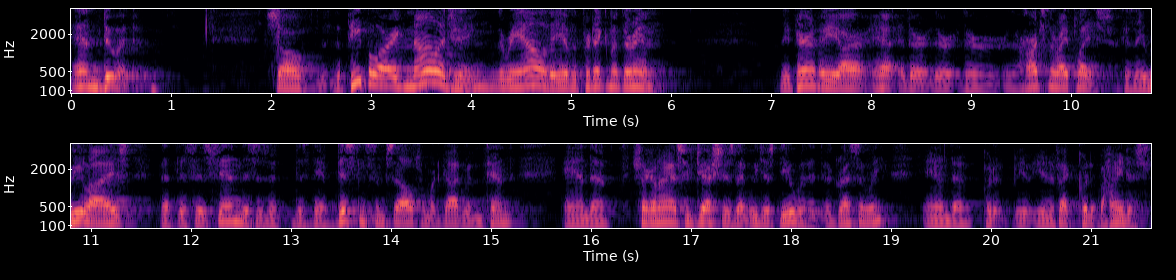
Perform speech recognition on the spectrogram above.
and do it. So the people are acknowledging the reality of the predicament they're in. They apparently are, their, their, their, their heart's in the right place because they realize that this is sin. This is a, this, they have distanced themselves from what God would intend. And, uh, Shechaniah's suggestion is that we just deal with it aggressively and, uh, put it, in effect, put it behind us.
